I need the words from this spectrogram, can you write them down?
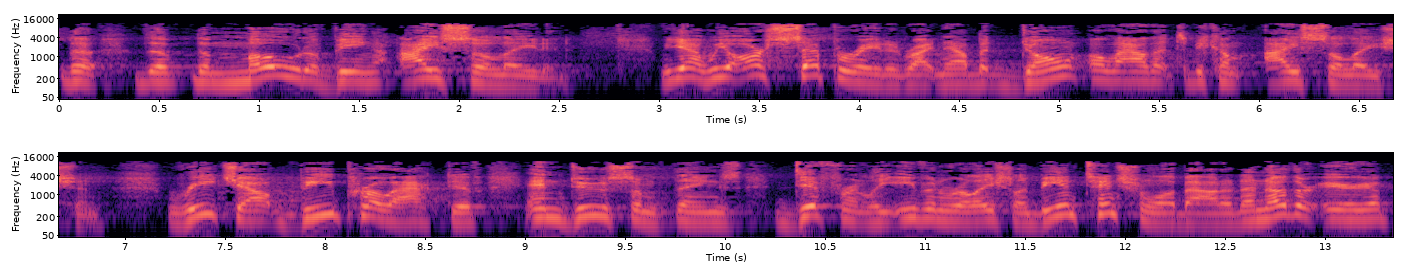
the, the, the mode of being isolated. Yeah, we are separated right now, but don't allow that to become isolation. Reach out, be proactive, and do some things differently, even relationally. Be intentional about it. Another area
